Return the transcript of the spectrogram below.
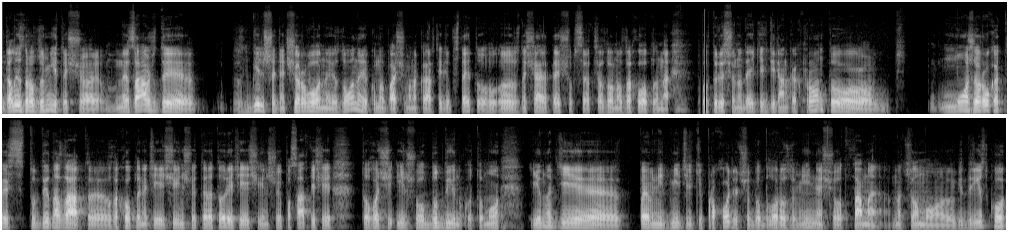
дали зрозуміти, що не завжди збільшення червоної зони, яку ми бачимо на карті Діпстейту, означає те, що все ця зона захоплена. Повторюю, що на деяких ділянках фронту може рухатись туди назад е, захоплення тієї чи іншої території, тієї чи іншої посадки, чи того чи іншого будинку. Тому іноді е, певні дні тільки проходять, щоб було розуміння, що от саме на цьому відрізку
